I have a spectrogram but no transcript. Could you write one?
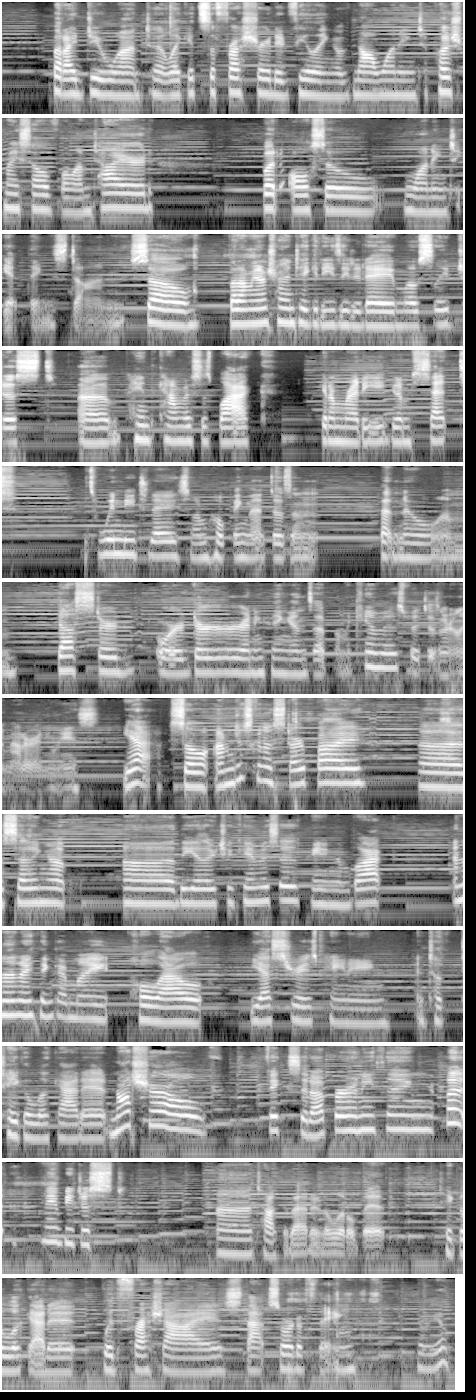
But I do want to, like, it's the frustrated feeling of not wanting to push myself while I'm tired, but also wanting to get things done. So, but I'm gonna try and take it easy today. Mostly just um, paint the canvases black, get them ready, get them set, it's windy today, so I'm hoping that doesn't that no um, dust or or dirt or anything ends up on the canvas, but it doesn't really matter anyways. Yeah, so I'm just gonna start by uh, setting up uh, the other two canvases, painting them black, and then I think I might pull out yesterday's painting and to take a look at it. Not sure I'll fix it up or anything, but maybe just uh, talk about it a little bit, take a look at it with fresh eyes, that sort of thing. There we go.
